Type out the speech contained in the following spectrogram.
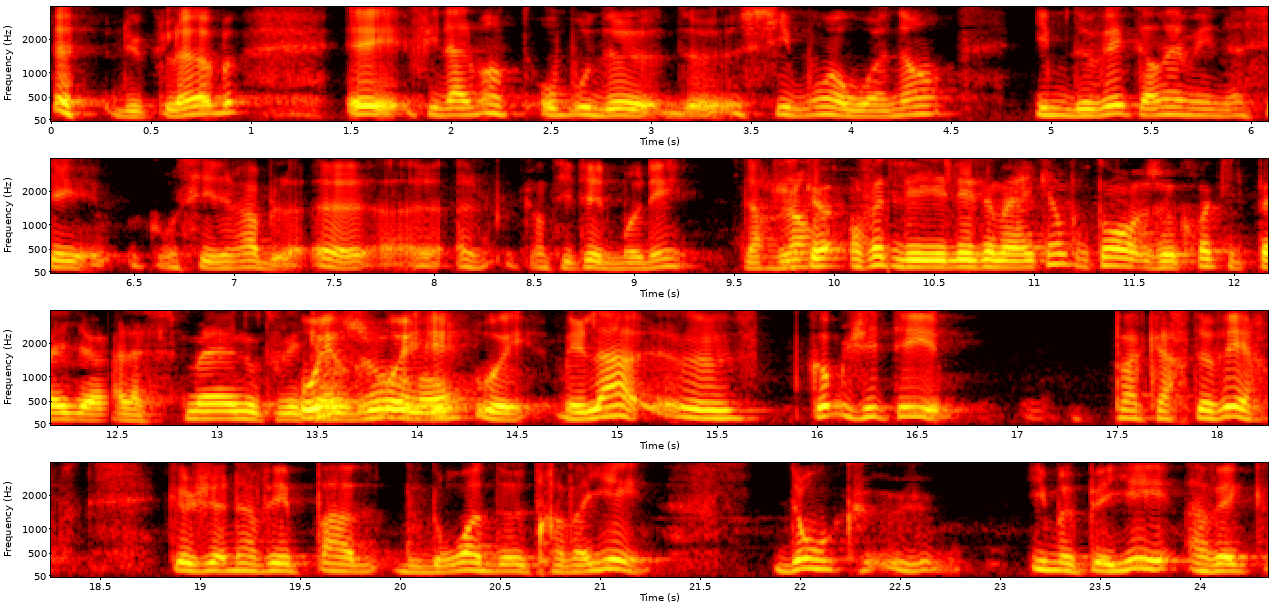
du club. Et finalement, au bout de, six mois ou un an, il me devait quand même une assez considérable euh, euh quantité de monnaie parce qu'en en fait, les, les, Américains, pourtant, je crois qu'ils payent à la semaine ou tous les 15 jours. Oui, non? oui, mais là, euh, comme j'étais pas carte verte, que je n'avais pas le droit de travailler, donc ils me payaient avec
